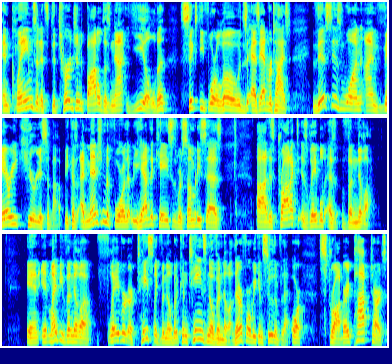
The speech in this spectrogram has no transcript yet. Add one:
and claims that its detergent bottle does not yield 64 loads as advertised. This is one I'm very curious about because I've mentioned before that we have the cases where somebody says uh, this product is labeled as vanilla. And it might be vanilla flavored or tastes like vanilla, but it contains no vanilla. Therefore, we can sue them for that. Or strawberry Pop Tarts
